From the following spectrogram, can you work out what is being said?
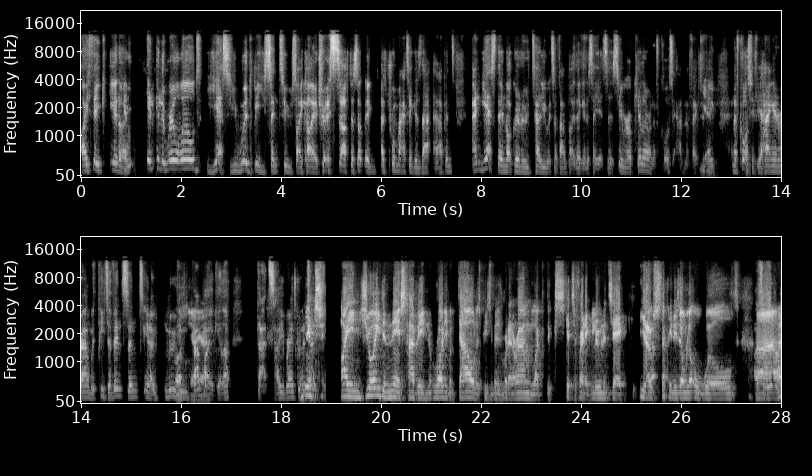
I think you know, Yeah. in, in the real world, yes, you would be sent to psychiatrists after something as traumatic as that happens. And yes, they're not going to tell you it's a vampire. They're going to say it's a serial killer, and of course, it had an effect on Yeah. you. And of course, if you're hanging around with Peter Vincent, you know, movie yeah. vampire killer, that's how your brain's going to. Which I enjoyed in this having Roddy McDowall as Peter Vincent running around like the schizophrenic lunatic, you know, Yeah. stuck in his own little world. Uh, I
